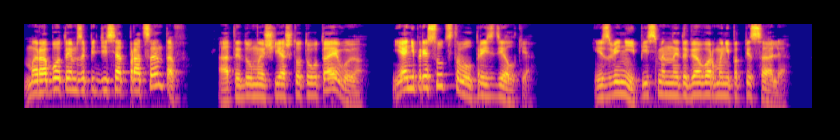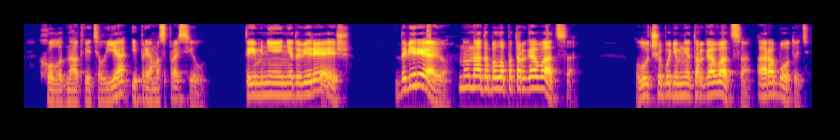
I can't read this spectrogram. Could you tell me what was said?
«Мы работаем за 50%? А ты думаешь, я что-то утаиваю? Я не присутствовал при сделке». «Извини, письменный договор мы не подписали», — холодно ответил я и прямо спросил. «Ты мне не доверяешь?» «Доверяю, но надо было поторговаться». «Лучше будем не торговаться, а работать.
